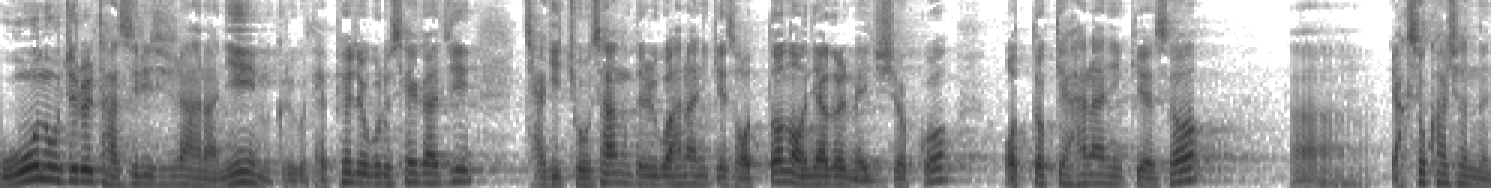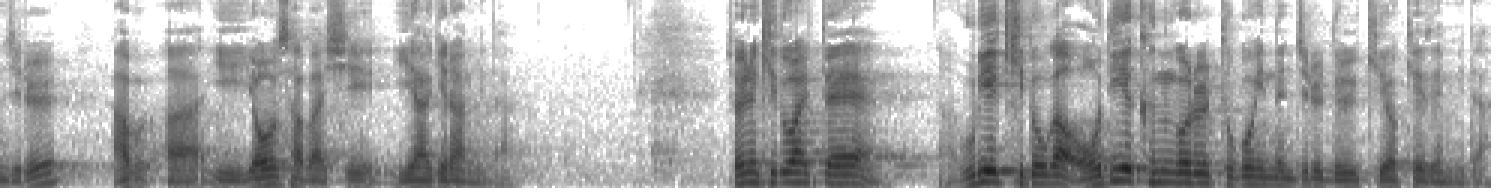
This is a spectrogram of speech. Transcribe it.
온 우주를 다스리시는 하나님, 그리고 대표적으로 세 가지 자기 조상들과 하나님께서 어떤 언약을 맺으셨고, 어떻게 하나님께서 아, 약속하셨는지를 아, 이 여호사밭이 이야기를 합니다. 저희는 기도할 때 우리의 기도가 어디에 근거를 두고 있는지를 늘 기억해야 됩니다.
